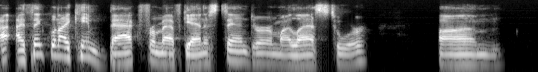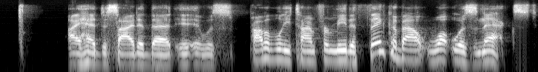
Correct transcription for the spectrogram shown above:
I think when I came back from Afghanistan during my last tour, um, I had decided that it, it was probably time for me to think about what was next.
